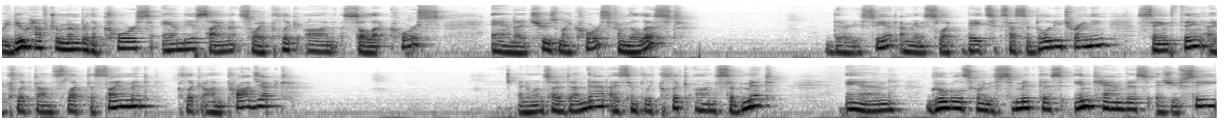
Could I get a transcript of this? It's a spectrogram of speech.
We do have to remember the course and the assignment. So I click on Select Course, and I choose my course from the list. There you see it. I'm going to select Bates Accessibility Training. Same thing. I clicked on Select Assignment, click on Project. And once I've done that, I simply click on Submit and Google is going to submit this in Canvas. As you see,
